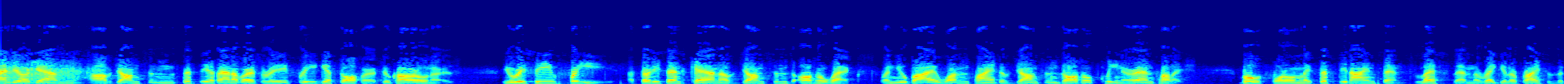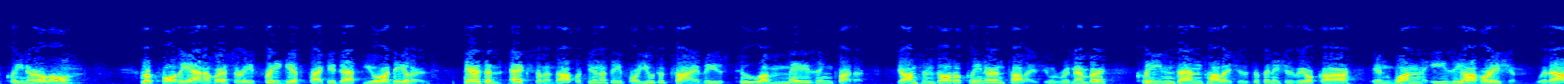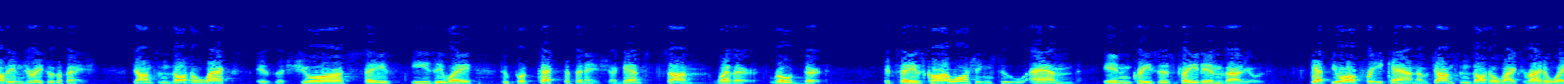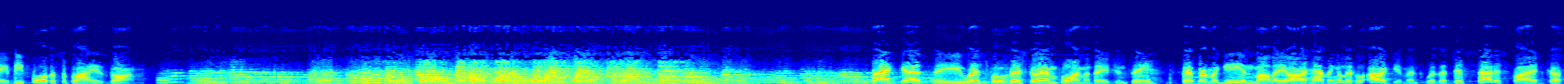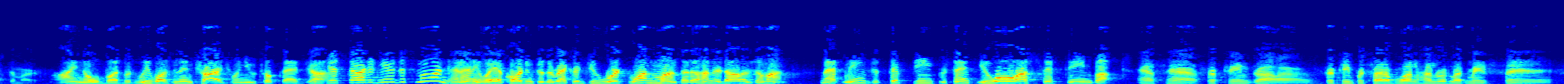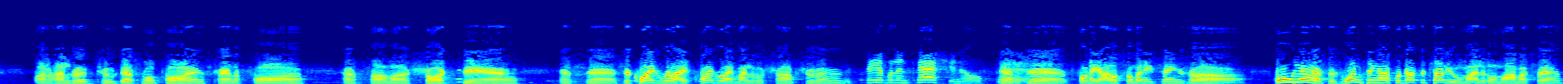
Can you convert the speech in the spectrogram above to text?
remind you again of Johnson's 50th anniversary free gift offer to car owners. You receive free a 30 cent can of Johnson's Auto Wax when you buy one pint of Johnson's Auto Cleaner and Polish. Both for only 59 cents, less than the regular price of the cleaner alone. Look for the anniversary free gift package at your dealers. Here's an excellent opportunity for you to try these two amazing products. Johnson's Auto Cleaner and Polish, you'll remember, cleans and polishes the finishes of your car in one easy operation without injury to the finish. Johnson's Auto Wax is the sure, safe, easy way to protect the finish against sun, weather, road dirt. It saves car washings too and increases trade-in values. Get your free can of Johnson's Auto Wax right away before the supply is gone. Back at the Wistful Vista Employment Agency, Fibber McGee and Molly are having a little argument with a dissatisfied customer. I know, Bud, but we wasn't in charge when you took that job. Just started here this morning. And anyway, according to the records, you worked one month at a hundred dollars a month. And that means at 15% you owe us 15 bucks. Yes, yes, fifteen dollars. Fifteen percent of one hundred. Let me see. One hundred, two decimal points, ten to four. That's some uh, short beer. Yes, yes. You're quite right, quite right, my little sharpshooter. It's payable in cash, you know. Yes, yes. Funny how so many things are. Oh, yes, there's one thing I forgot to tell you, my little mama says.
